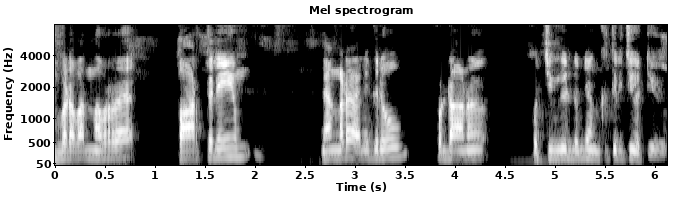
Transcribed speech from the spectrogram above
ഇവിടെ വന്നവരുടെ പ്രാർത്ഥനയും ഞങ്ങളുടെ അനുഗ്രഹവും കൊണ്ടാണ് കൊച്ചി വീണ്ടും ഞങ്ങൾക്ക് തിരിച്ചു കിട്ടിയത്.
